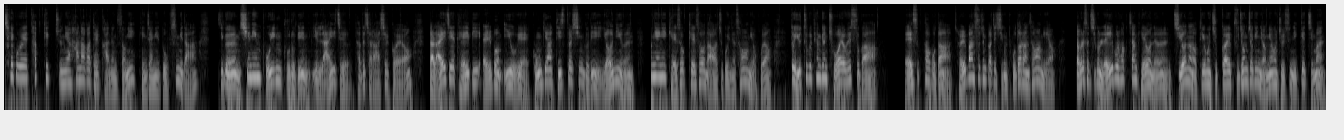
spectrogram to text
최고의 탑픽 중에 하나가 될 가능성이 굉장히 높습니다. 지금 신인 보잉 그룹인 이 라이즈 다들 잘 아실 거예요. 자, 라이즈의 데뷔 앨범 이후에 공개한 디지털 싱글이 연이은 흥행이 계속해서 나와주고 있는 상황이었고요. 또 유튜브 평균 좋아요 횟수가 에스파보다 절반 수준까지 지금 도달한 상황이에요. 자, 그래서 지금 레이블 확장 개헌은 지연은 어떻게 보면 주가에 부정적인 영향을 줄 수는 있겠지만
